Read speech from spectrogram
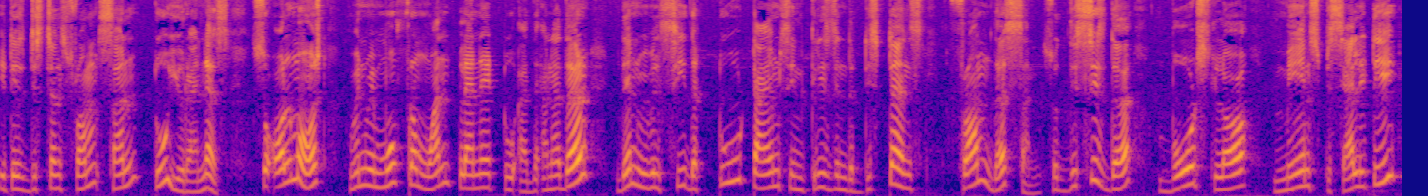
It is distance from Sun to Uranus. So almost when we move from one planet to another, then we will see the two times increase in the distance from the Sun. So this is the Bode's law main speciality.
